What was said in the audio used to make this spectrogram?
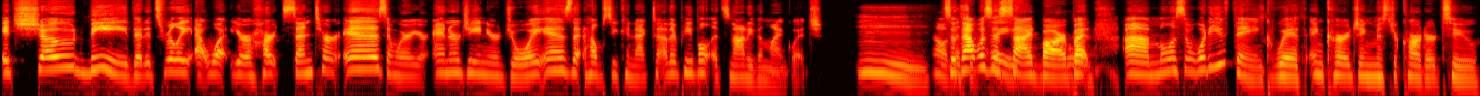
it showed me that it's really at what your heart center is and where your energy and your joy is that helps you connect to other people. It's not even language. Mm. Oh, so that was a sidebar. But um, Melissa, what do you think with encouraging Mr. Carter to?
